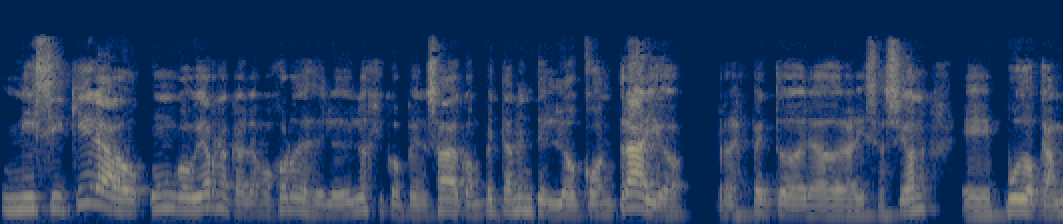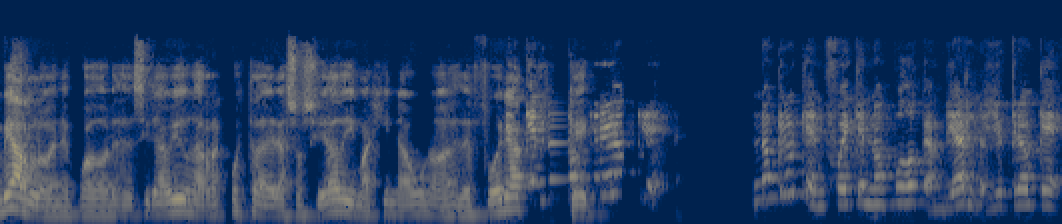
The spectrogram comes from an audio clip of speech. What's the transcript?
Ni siquiera un gobierno que a lo mejor desde lo ideológico pensaba completamente lo contrario respecto de la dolarización, pudo cambiarlo en Ecuador. Es decir, ha habido una respuesta de la sociedad, imagina uno desde fuera. no, Creo que, no creo que fue que no pudo cambiarlo. Yo creo que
